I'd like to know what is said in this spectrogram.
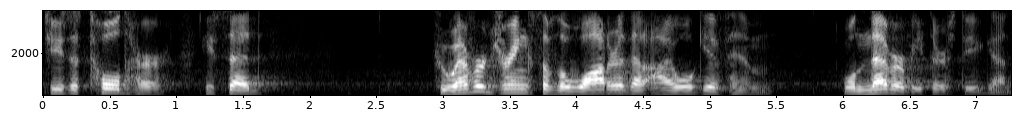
Jesus told her, He said, Whoever drinks of the water that I will give him will never be thirsty again.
